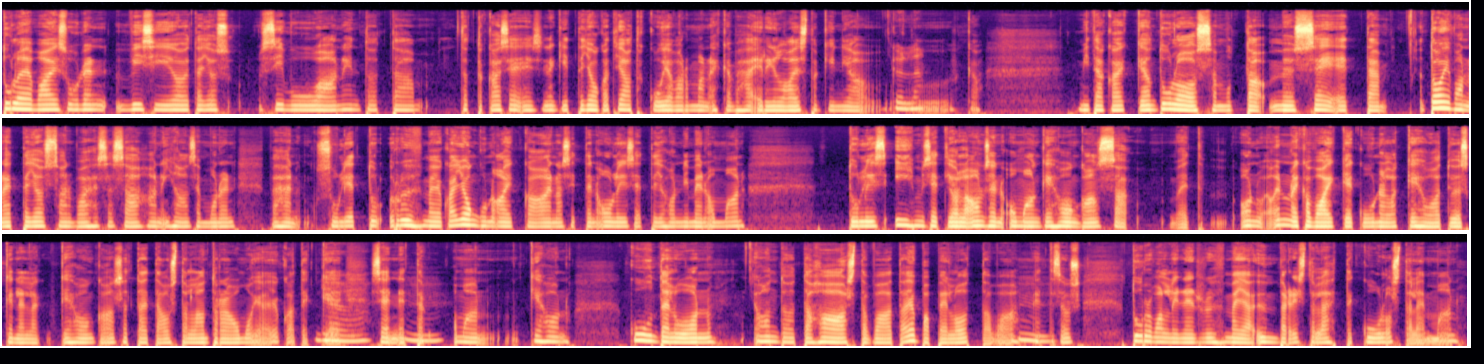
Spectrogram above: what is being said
tulevaisuuden visioita, jos sivuaa, niin tota, totta kai se ensinnäkin, että joukat jatkuu ja varmaan ehkä vähän erilaistakin ja Kyllä. mitä kaikkea on tulossa, mutta myös se, että toivon, että jossain vaiheessa saadaan ihan semmoinen vähän suljettu ryhmä, joka jonkun aikaa aina sitten olisi, että johon nimenomaan tulisi ihmiset, joilla on sen oman kehon kanssa, että on, on aika vaikea kuunnella kehoa, työskennellä kehon kanssa tai taustalla on traumoja, joka tekee Joo. sen, että mm. oman kehon kuuntelu on, on tuota haastavaa tai jopa pelottavaa, mm. että se olisi turvallinen ryhmä ja ympäristö lähteä kuulostelemaan.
